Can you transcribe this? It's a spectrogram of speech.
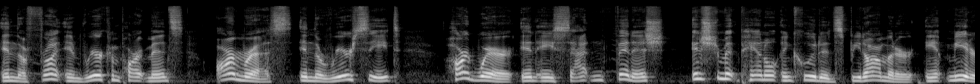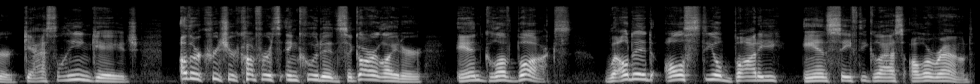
in the front and rear compartments. Armrests in the rear seat. Hardware in a satin finish Instrument panel included speedometer, amp meter, gasoline gauge. Other creature comforts included cigar lighter and glove box, welded all steel body and safety glass all around.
